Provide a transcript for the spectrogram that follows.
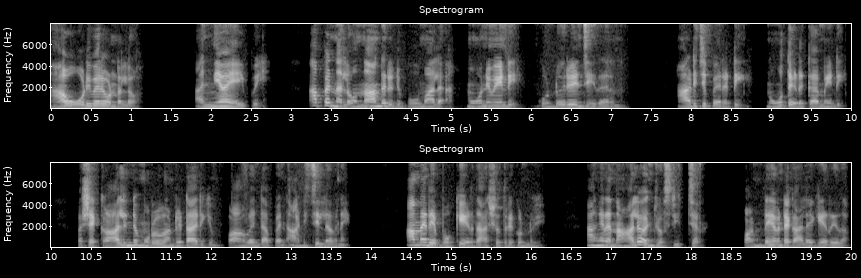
ആ ഓടി വരെ ഉണ്ടല്ലോ അന്യായിപ്പോയി അപ്പൻ നല്ല ഒന്നാന്തരം ഒരു പൂമാല മോന് വേണ്ടി കൊണ്ടുവരികയും ചെയ്തായിരുന്നു. അടിച്ച് പെരട്ടി നൂത്തെടുക്കാൻ വേണ്ടി. പക്ഷേ കാലിന്റെ മുറിവ് കണ്ടിട്ടായിരിക്കും പാവന്റെ അപ്പൻ അടിച്ചില്ല അവനെ. അന്നേരം പൊക്കിയെടുത്ത് ആശുപത്രി കൊണ്ടുപോയി. അങ്ങനെ നാലോ അഞ്ചോ സ്റ്റിച്ച് പണ്ടേ അവന്റെ കാലേ കയറിയതാണ്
